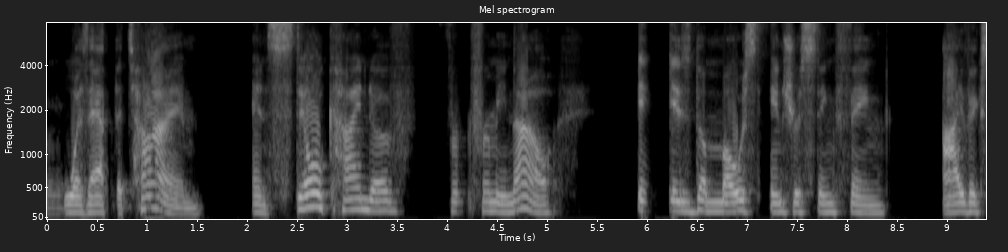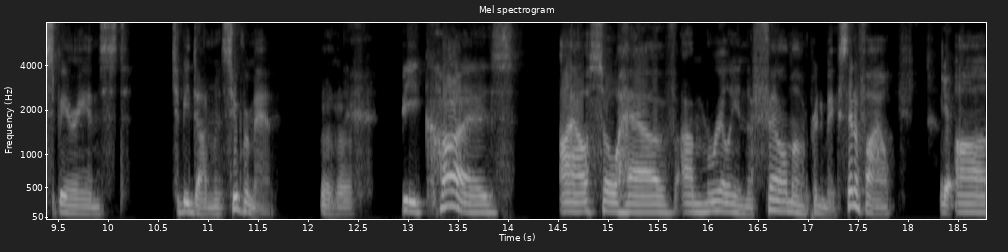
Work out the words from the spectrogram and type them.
mm-hmm. was at the time and still kind of for, for me now it is the most interesting thing I've experienced to be done with Superman. Mm-hmm. Because I also have, I'm really into film. I'm a pretty big cinephile. Yeah. Um,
